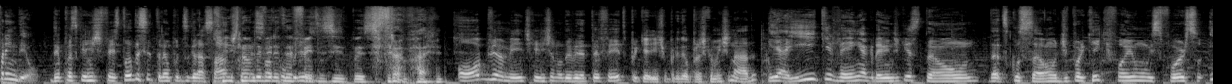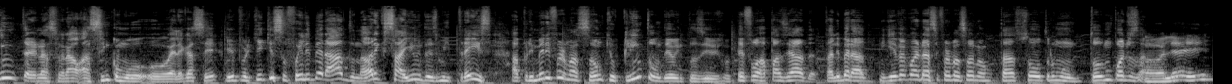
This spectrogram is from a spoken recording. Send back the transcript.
Aprendeu depois que a gente fez todo esse trampo desgraçado? a gente não deveria ter feito os- esse, esse trabalho. Obviamente que a gente não deveria ter feito, porque a gente não aprendeu praticamente nada. E aí que vem a grande questão da discussão de por que, que foi um esforço internacional, assim como o LHC, e por que, que isso foi liberado. Na hora que saiu em 2003, a primeira informação que o Clinton deu, inclusive, ele falou: rapaziada, tá liberado. Ninguém vai guardar essa informação, não. Tá solto no mundo. Todo mundo pode usar. Olha aí,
